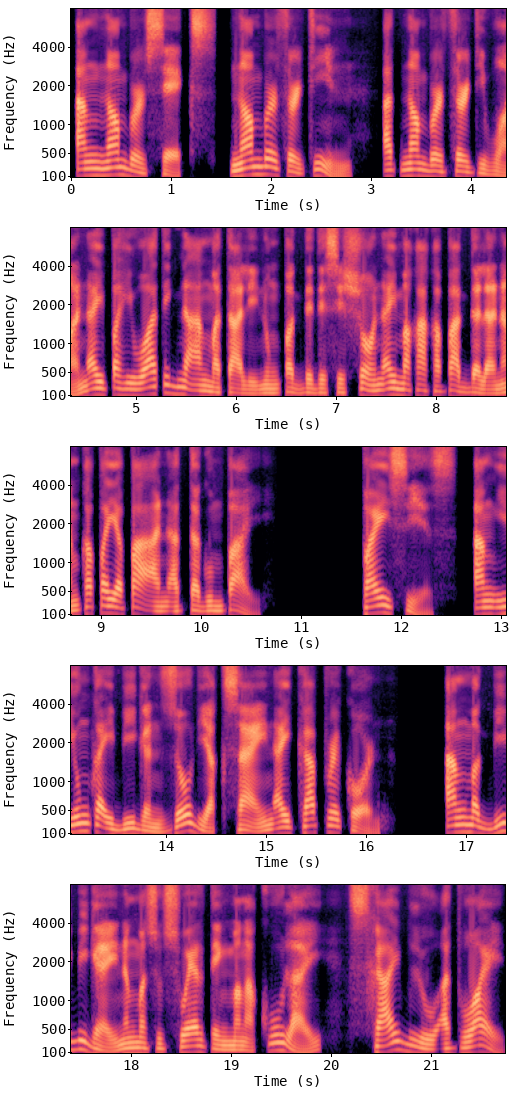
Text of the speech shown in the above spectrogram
Ang number 6, number 13, at number 31 ay pahiwatig na ang matalinong pagdedesisyon ay makakapagdala ng kapayapaan at tagumpay. Pisces ang iyong kaibigan zodiac sign ay Capricorn. Ang magbibigay ng masuswerteng mga kulay, sky blue at white.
